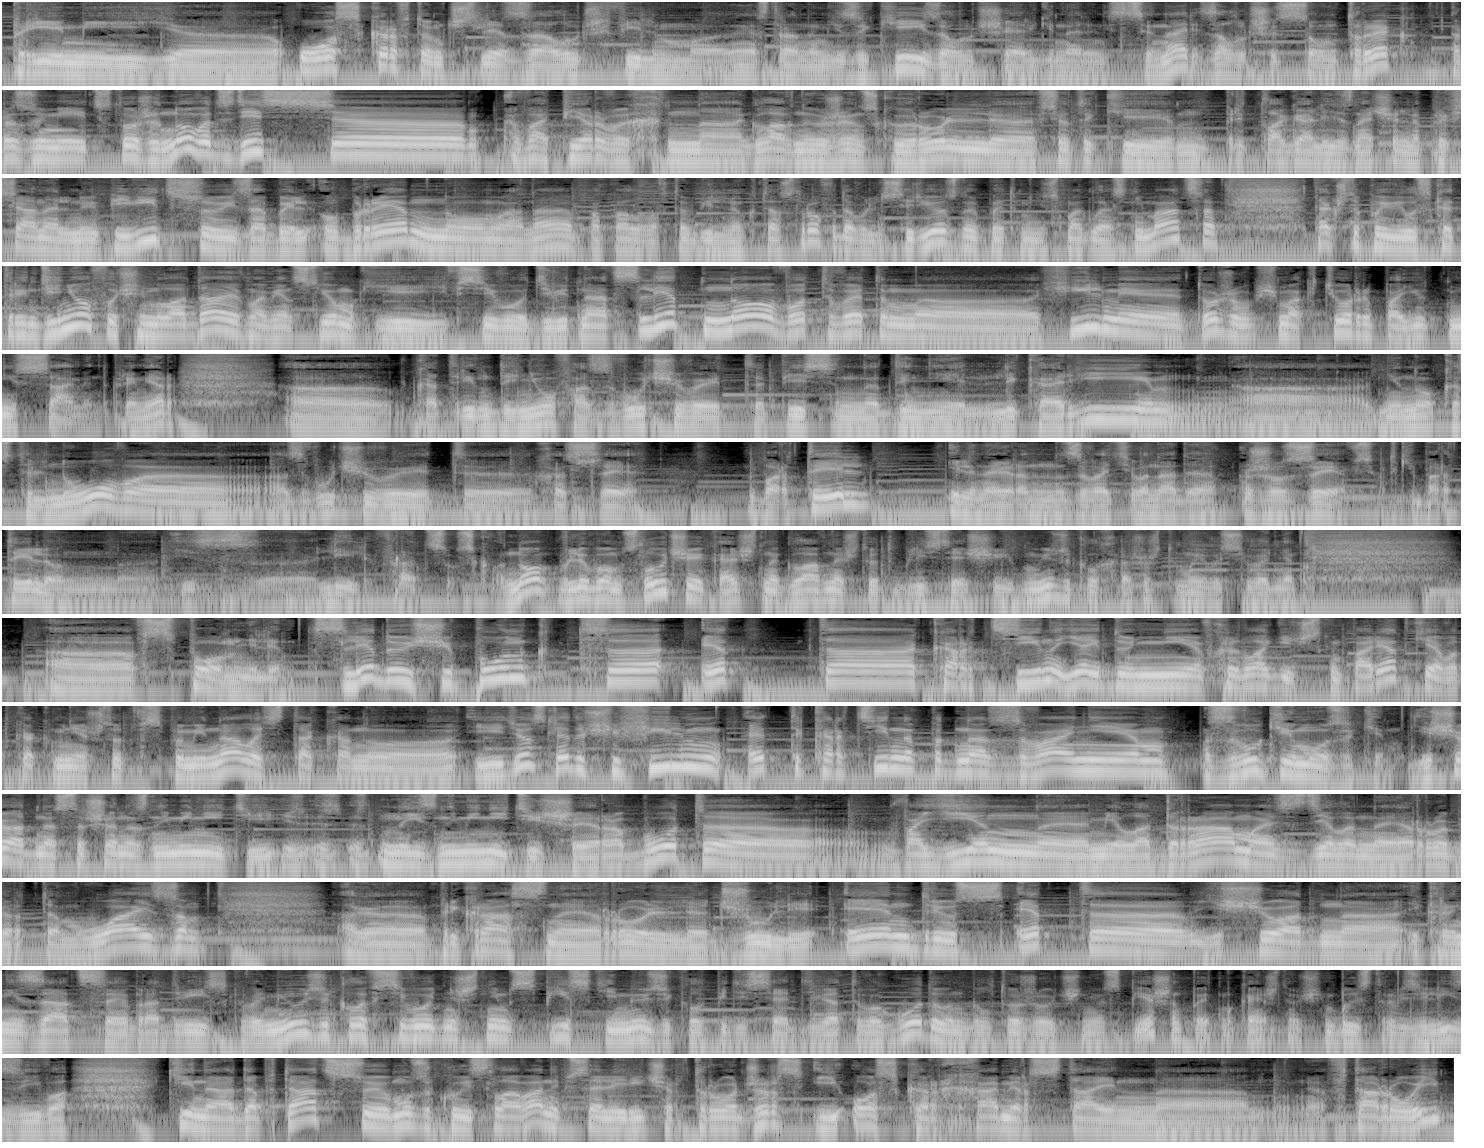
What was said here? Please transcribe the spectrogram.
премий э, «Оскар», в том числе за лучший фильм на иностранном языке и за лучший оригинальный сценарий, за лучший саундтрек, разумеется, тоже. Но вот здесь, э, во-первых, на главную женскую роль э, все-таки предполагали изначально профессиональную певицу Изабель Обре, но она попала в автомобильную катастрофу, довольно серьезную, поэтому не смогла сниматься. Так что появилась Катрин Денев, очень молодая, в момент съемок ей всего 19 лет, но вот в этом э, фильме тоже, в общем, актеры поют не сами. Например, э, Катрин Денев озвучивает песен Даниэль Лекари, а Нино Костельнова озвучивает э, Хосе Бартель, или, наверное, называть его надо Жозе, все-таки Бартель, он э, из э, Лиль французского. Но в любом случае, конечно, главное, что это блестящий мюзикл. Хорошо, что мы его сегодня э, вспомнили. Следующий пункт э, – это это картина. Я иду не в хронологическом порядке, а вот как мне что-то вспоминалось, так оно и идет. Следующий фильм – это картина под названием «Звуки музыки». Еще одна совершенно знаменитейшая работа, военная мелодрама, сделанная Робертом Уайзом. Э, прекрасная роль Джули Эндрюс. Это еще одна экранизация бродвейского мюзикла в сегодняшнем списке. Мюзикл 59 года. Он был тоже очень успешен, поэтому, конечно, очень быстро взялись за его киноадаптацию. Музыку и слова написали Ричард Роджерс и Оскар Хаммерстайн э, второй.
